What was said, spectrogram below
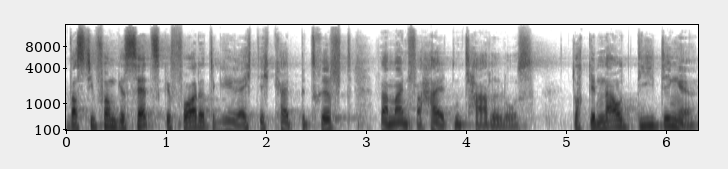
was die vom Gesetz geforderte Gerechtigkeit betrifft, war mein Verhalten tadellos. Doch genau die Dinge,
